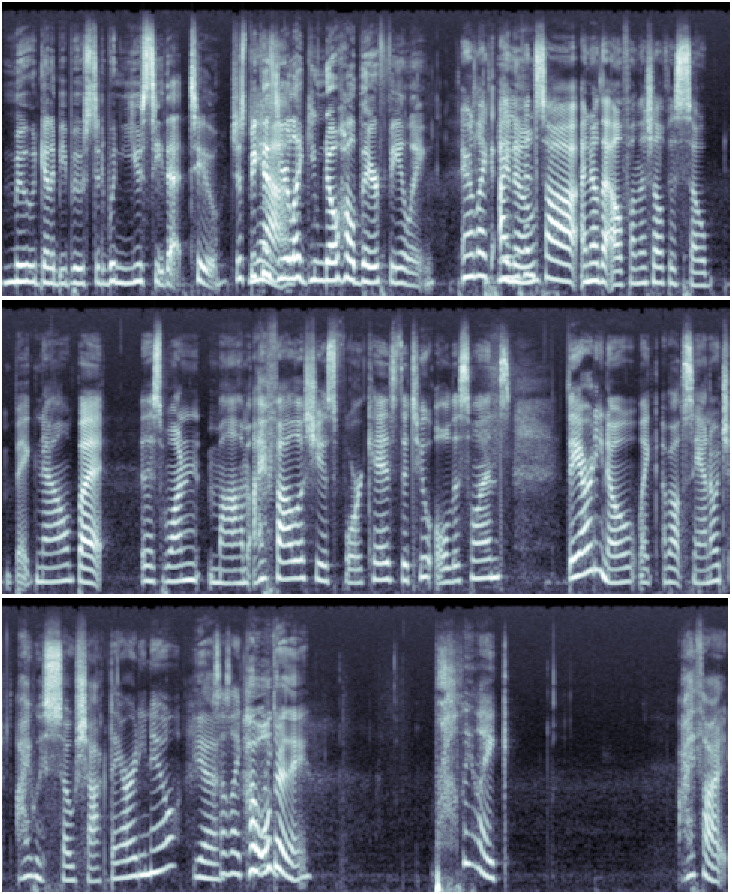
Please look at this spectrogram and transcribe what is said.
mood going to be boosted when you see that too just because Yeah. you're like you know how they're feeling Or like I know? even saw I know the elf on the shelf is so big now, but this one mom I follow, she has four kids. The two oldest ones, they already know like about Santa, which I was so shocked they already knew. yeah So I was like, how oh old are they Probably like I thought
